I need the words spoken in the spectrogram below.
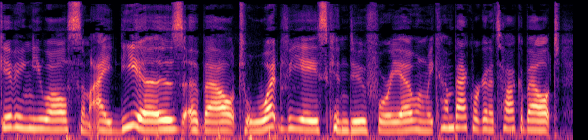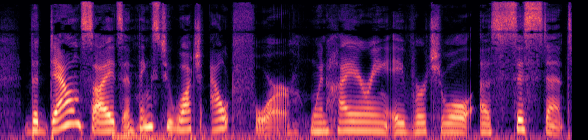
giving you all some ideas about what VAs can do for you. When we come back, we're going to talk about the downsides and things to watch out for when hiring a virtual assistant.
